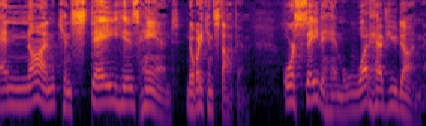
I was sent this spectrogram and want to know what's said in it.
and none can stay his hand. Nobody can stop him or say to him, What have you done?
